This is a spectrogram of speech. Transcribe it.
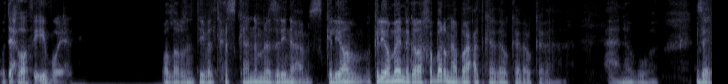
وتحضر في EVO يعني. والله Resident Evil تحس كأنهم منزلينها أمس. كل يوم كل يومين نقرأ خبر إنها باعت كذا وكذا وكذا. أنا أبوها. زين.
